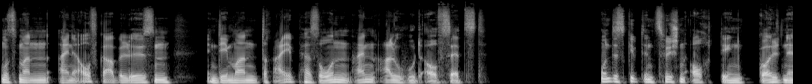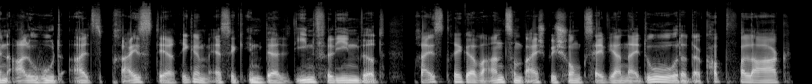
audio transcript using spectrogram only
muss man eine Aufgabe lösen, indem man drei Personen einen Aluhut aufsetzt. Und es gibt inzwischen auch den goldenen Aluhut als Preis, der regelmäßig in Berlin verliehen wird. Preisträger waren zum Beispiel schon Xavier Naidu oder der Kopf Verlag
